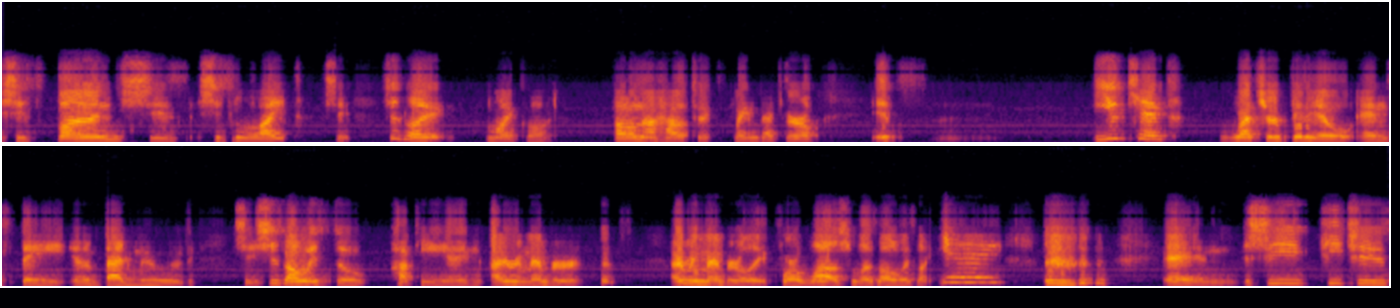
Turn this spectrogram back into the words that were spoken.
She's fun. She's she's light. She she's like my God. I don't know how to explain that girl. It's you can't watch her video and stay in a bad mood. She she's always so puppy and I remember I remember like for a while she was always like yay and she teaches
